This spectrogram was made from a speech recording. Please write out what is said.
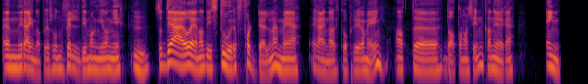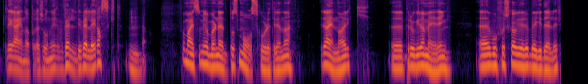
en regneoperasjon veldig mange ganger. Mm. Så det er jo en av de store fordelene med regneark og programmering. At uh, datamaskinen kan gjøre enkle regneoperasjoner veldig, veldig raskt. Mm. Ja. For meg som jobber nede på småskoletrinnet, regneark, eh, programmering. Eh, hvorfor skal vi gjøre begge deler?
